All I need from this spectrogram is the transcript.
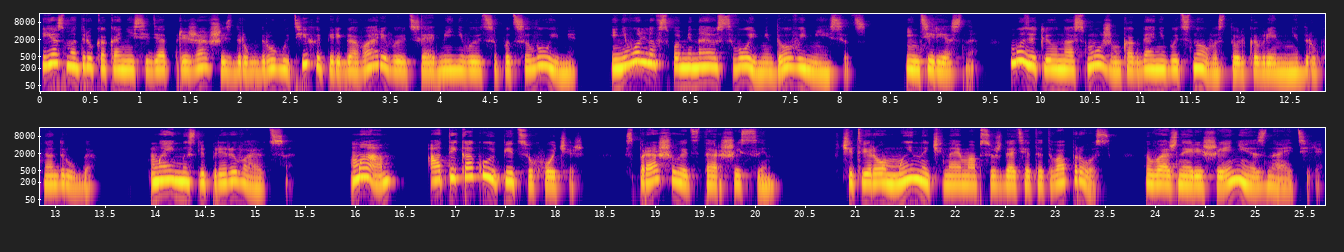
Я смотрю, как они сидят, прижавшись друг к другу, тихо переговариваются и обмениваются поцелуями, и невольно вспоминаю свой медовый месяц. Интересно, будет ли у нас с мужем когда-нибудь снова столько времени друг на друга? Мои мысли прерываются. «Мам, а ты какую пиццу хочешь?» – спрашивает старший сын. Вчетвером мы начинаем обсуждать этот вопрос. Важное решение, знаете ли.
